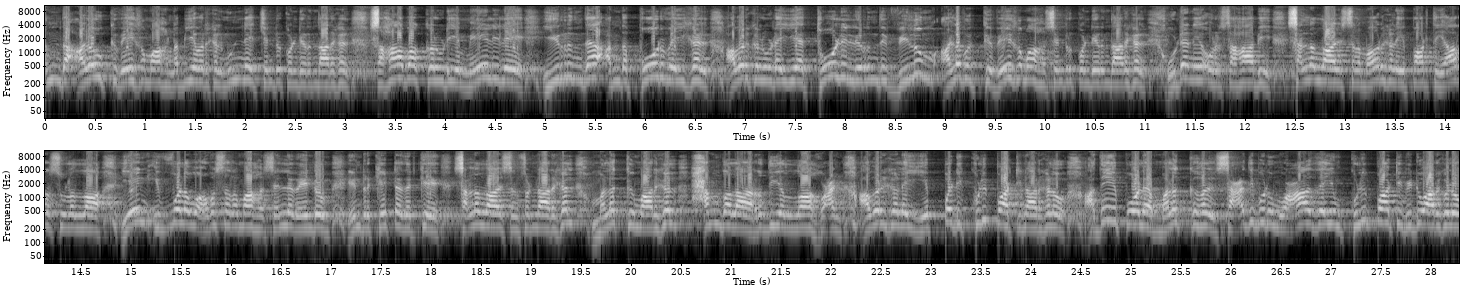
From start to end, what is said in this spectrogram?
அந்த அளவுக்கு வேகமாக நபி அவர்கள் முன்னே சென்று கொண்டிருந்தார்கள். சஹாபாக்களுடைய மேலிலே இருந்த அந்த போர்வைகள் அவர்களுடைய தோளில் இருந்து விழும் அளவுக்கு வேகமாக சென்று கொண்டிருந்தார்கள். உடனே ஒரு சஹாபி சல்லல்லா அலிஸ்லாம் அவர்களை பார்த்து யார சூழல்லா ஏன் இவ்வளவு அவசரமாக செல்ல வேண்டும்? என்று கேட்டதற்கு சல்லல்லா அலிஸ்லாம் சொன்னார்கள் மலக்குமார்கள் ஹம்தலா ரதியல்லாஹு அன் அவர்களை எப்படி குளிப்பாட்டினார்களோ அதே போல மலக்கு மலக்குகள் சாதிபுடும் ஆதையும் குளிப்பாட்டி விடுவார்களோ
